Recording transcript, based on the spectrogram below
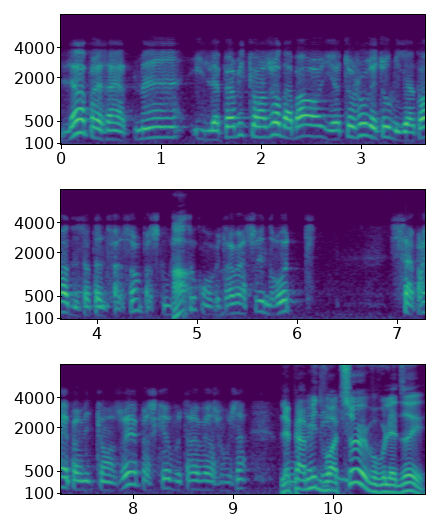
Là, présentement, le permis de conduire, d'abord, il a toujours été obligatoire d'une certaine façon, parce qu'aussitôt Ah. qu'on veut traverser une route, ça prend un permis de conduire, parce que vous traversez vous en- Le vous permis de voiture, vous voulez dire?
